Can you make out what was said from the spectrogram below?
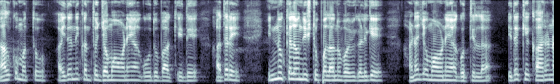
ನಾಲ್ಕು ಮತ್ತು ಐದನೇ ಕಂತು ಜಮಾವಣೆಯಾಗುವುದು ಬಾಕಿ ಇದೆ. ಆದರೆ ಇನ್ನು ಕೆಲವೊಂದಿಷ್ಟು ಫಲಾನುಭವಿಗಳಿಗೆ ಹಣ ಜಮಾವಣೆಯಾಗುತ್ತಿಲ್ಲ. ಇದಕ್ಕೆ ಕಾರಣ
